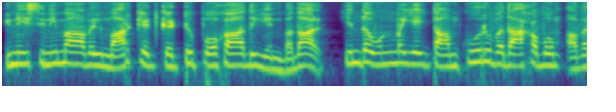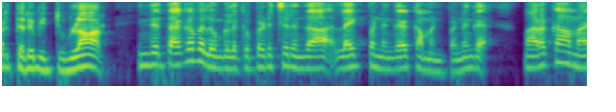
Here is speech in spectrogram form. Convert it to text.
இனி சினிமாவில் மார்க்கெட் கெட்டு போகாது என்பதால் இந்த உண்மையை தாம் கூறுவதாகவும் அவர் தெரிவித்துள்ளார். இந்த தகவல் உங்களுக்கு பிடிச்சிருந்தா லைக் பண்ணுங்க கமெண்ட் பண்ணுங்க. மறக்காம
